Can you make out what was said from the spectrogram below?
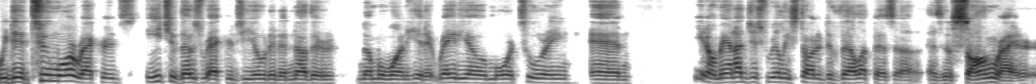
we did two more records. Each of those records yielded another number one hit at radio, more touring, and you know, man, I just really started to develop as a as a songwriter.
